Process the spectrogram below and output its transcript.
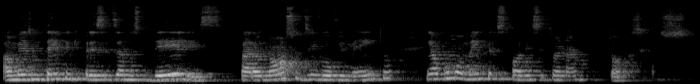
Ao mesmo tempo em que precisamos deles para o nosso desenvolvimento, em algum momento eles podem se tornar tóxicos.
